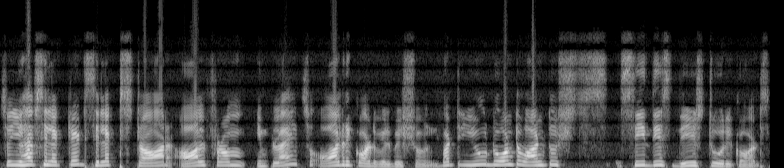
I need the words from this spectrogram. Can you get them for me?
so you have selected select star all from employee so all record will be shown. But you don't want to see this these two records.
